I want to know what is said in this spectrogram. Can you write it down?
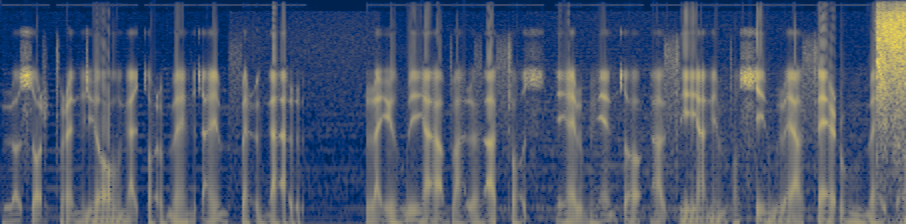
lo sorprendió una tormenta infernal. La lluvia a balazos y el viento hacían imposible hacer un metro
